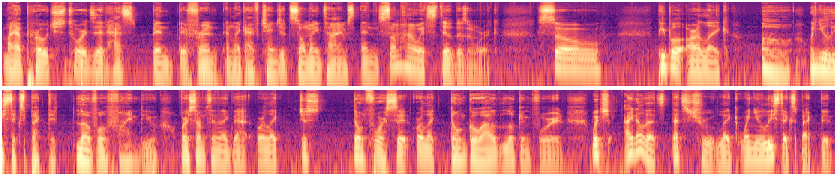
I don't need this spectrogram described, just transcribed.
my approach towards it has been different and like i've changed it so many times and somehow it still doesn't work. So people are like oh when you least expect it love will find you or something like that or like just don't force it or like don't go out looking for it which i know that's that's true like when you least expect it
